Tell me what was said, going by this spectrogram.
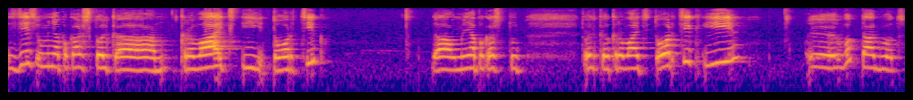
Здесь у меня пока что только кровать и тортик. Да, у меня пока что тут только кровать, тортик и э, вот так вот.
